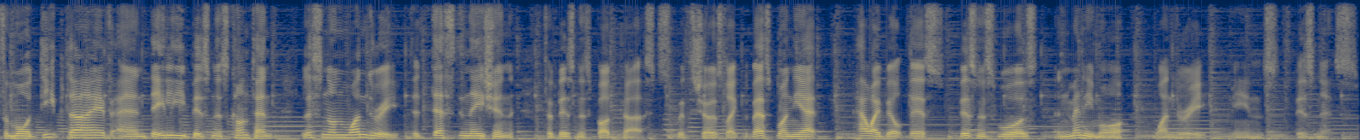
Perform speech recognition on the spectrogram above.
for more deep dive and daily business content, listen on Wondery, the destination for business podcasts, with shows like The Best One Yet, How I Built This, Business Wars, and many more. Wondery means business.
